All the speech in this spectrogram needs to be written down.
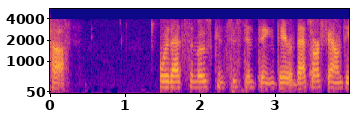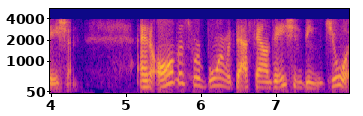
tough, or that's the most consistent thing there. That's our foundation. And all of us were born with that foundation being joy.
